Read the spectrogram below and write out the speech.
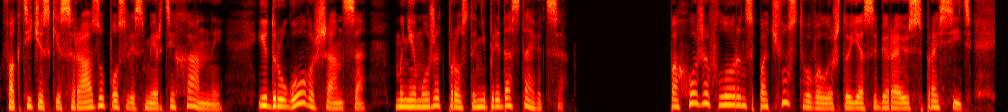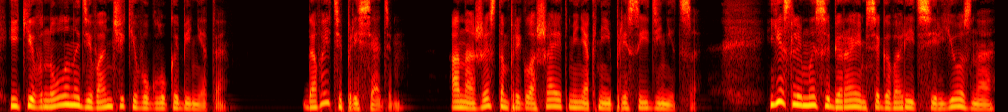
фактически сразу после смерти Ханны, и другого шанса мне может просто не предоставиться. Похоже, Флоренс почувствовала, что я собираюсь спросить, и кивнула на диванчике в углу кабинета. «Давайте присядем». Она жестом приглашает меня к ней присоединиться. Если мы собираемся говорить серьезно,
